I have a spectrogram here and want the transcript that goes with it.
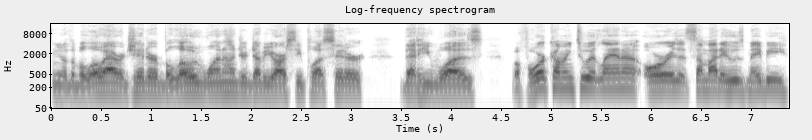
you know the below average hitter, below 100 WRC plus hitter that he was before coming to Atlanta, or is it somebody who's maybe,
